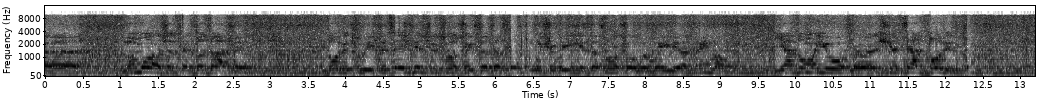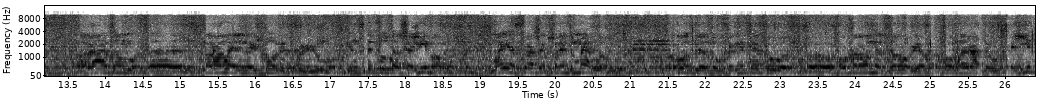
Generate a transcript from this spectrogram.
е, ви можете додати довідку ІТТ, і більше всього, що й додасте, тому що ви її запрошували, ви її отримали. Я думаю, е, що ця довідка разом е, з паралельною довідкою Інституту Шалімова має стати предметом розгляду Комітету охорони здоров'я Верховної Ради України.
